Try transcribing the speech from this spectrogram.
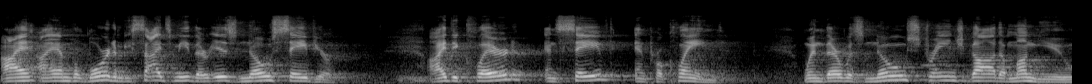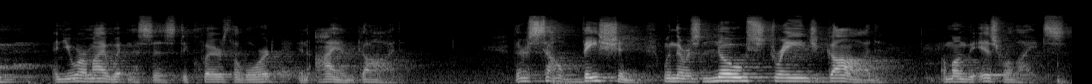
I, I am the Lord, and besides me there is no Savior. I declared and saved and proclaimed when there was no strange God among you, and you are my witnesses, declares the Lord, and I am God. There's salvation when there was no strange God among the Israelites.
